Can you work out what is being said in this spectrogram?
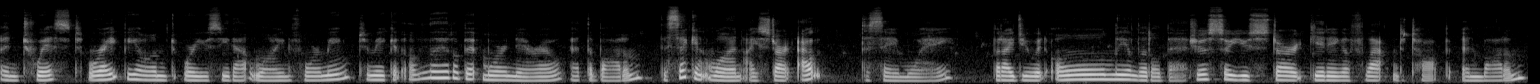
and twist right beyond where you see that line forming to make it a little bit more narrow at the bottom. The second one I start out the same way but I do it only a little bit, just so you start getting a flattened top and bottom.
